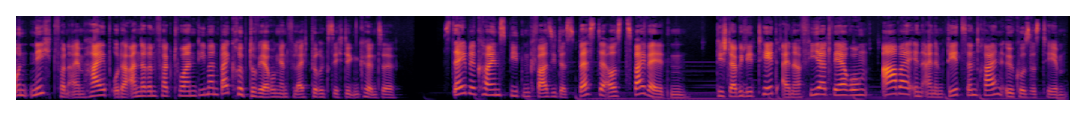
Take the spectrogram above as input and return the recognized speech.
und nicht von einem Hype oder anderen Faktoren, die man bei Kryptowährungen vielleicht berücksichtigen könnte. Stablecoins bieten quasi das Beste aus zwei Welten. Die Stabilität einer Fiat-Währung, aber in einem dezentralen Ökosystem,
